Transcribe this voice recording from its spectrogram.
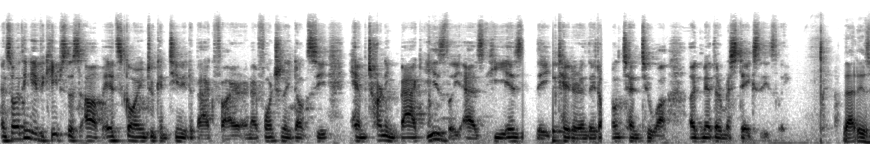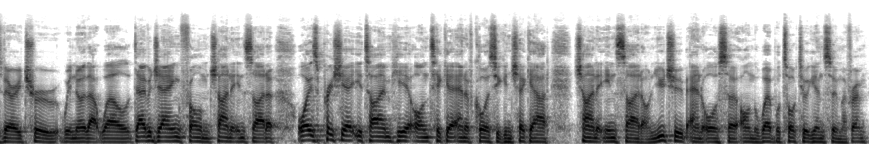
And so I think if he keeps this up, it's going to continue to backfire. And I fortunately don't see him turning back easily as he is the dictator and they don't tend to uh, admit their mistakes easily. That is very true. We know that well. David Zhang from China Insider. Always appreciate your time here on Ticker. And of course, you can check out China Insider on YouTube and also on the web. We'll talk to you again soon, my friend.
